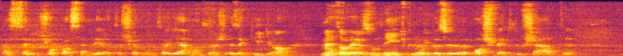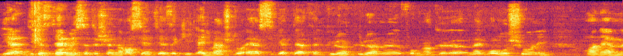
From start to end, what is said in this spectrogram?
azt hiszem sokkal szemléletesebb, mint ahogy elmondtam, és ezek így a metaverzum négy különböző aspektusát jelentik. Ez természetesen nem azt jelenti, hogy ezek így egymástól elszigetelten külön-külön fognak megvalósulni, hanem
